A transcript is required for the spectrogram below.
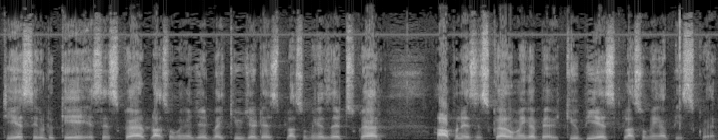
Ts equal to k s square plus omega z by qzs plus omega z square upon s square omega by qps plus omega p square.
